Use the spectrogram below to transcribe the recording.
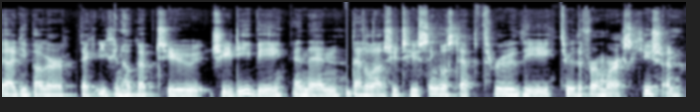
uh, debugger that you can hook up to GDB, and then that allows you to single step through the through the firmware execution.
